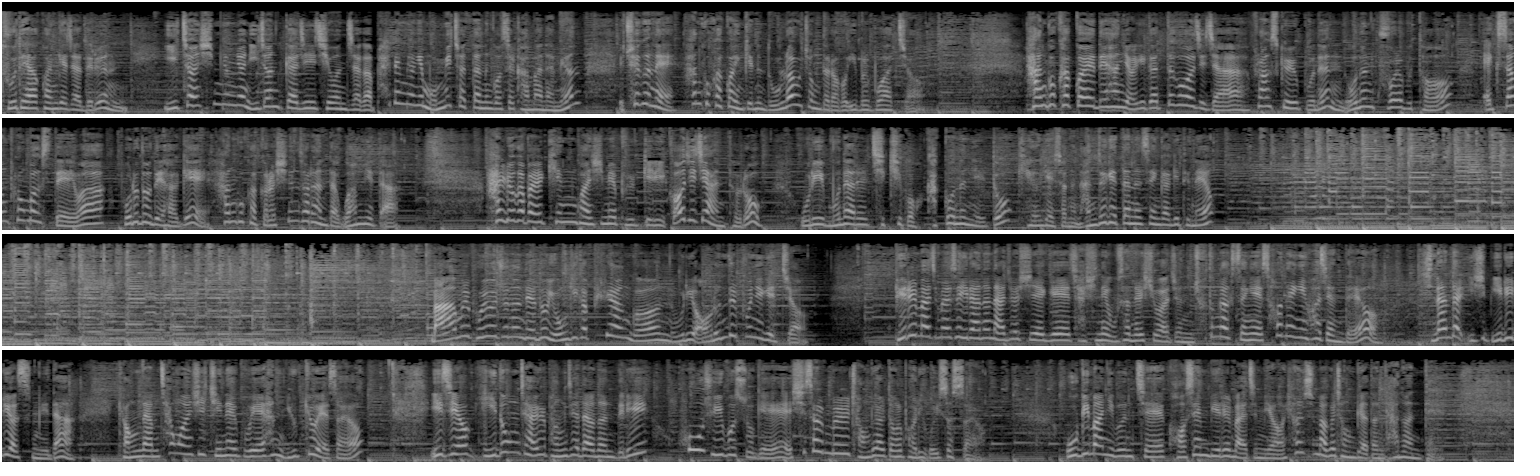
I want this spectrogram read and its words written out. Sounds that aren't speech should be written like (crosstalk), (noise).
두 대학 관계자들은 2016년 이전까지 지원자가 800명에 못 미쳤다는 것을 감안하면 최근에 한국학과 인기는 놀라울 정도라고 입을 모았죠. 한국학과에 대한 열기가 뜨거워지자 프랑스 교육부는 오는 9월부터 엑상 프랑방스 대와 보르도 대학에 한국학과를 신설한다고 합니다. 한류가 밝힌 관심의 불길이 꺼지지 않도록 우리 문화를 지키고 가꾸는 일도 게을리해서는 안 되겠다는 생각이 드네요. 마음을 보여주는데도 용기가 필요한 건 우리 어른들 뿐이겠죠. 비를 맞으면서 일하는 아저씨에게 자신의 우산을 씌워준 초등학생의 선행이 화제인데요. 지난달 21일이었습니다. 경남 창원시 진해구의 한 육교에서요. 이 지역 이동 자율 방제 단원들이 호우주의보 속에 시설물 정비 활동을 벌이고 있었어요. 우비만 입은 채 거센 비를 맞으며 현수막을 정비하던 단원들.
